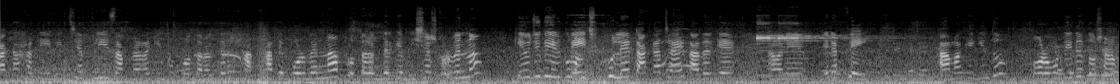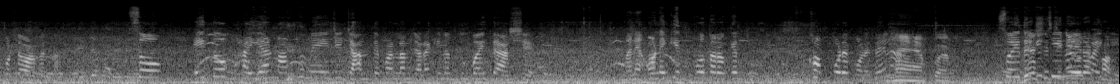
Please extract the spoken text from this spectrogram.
টাকা হাতিয়ে দিচ্ছে প্লিজ আপনারা কিন্তু প্রতারকদের হাত হাতে পড়বেন না প্রতারকদেরকে বিশ্বাস করবেন না। কেউ যদি এরকম পেজ খুলে টাকা চায় তাদেরকে মানে এটা ফেক আমাকে কিন্তু পরবর্তীতে দোষারোপ করতে পারবেন না। সো এই তো ভাইয়ার মাধ্যমে এই যে জানতে পারলাম যারা কিনা দুবাইতে আসে মানে অনেকে প্রতারকের খপ খপ্পরে পড়ে তাই না? হ্যাঁ হ্যাঁ সো এদেরকে চেনার উপায় কি?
